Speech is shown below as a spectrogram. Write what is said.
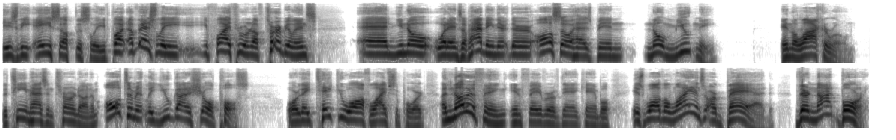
is the ace up the sleeve. But eventually, you fly through enough turbulence and you know what ends up happening. There, there also has been no mutiny in the locker room. The team hasn't turned on him. Ultimately, you got to show a pulse or they take you off life support. Another thing in favor of Dan Campbell is while the Lions are bad, they're not boring.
